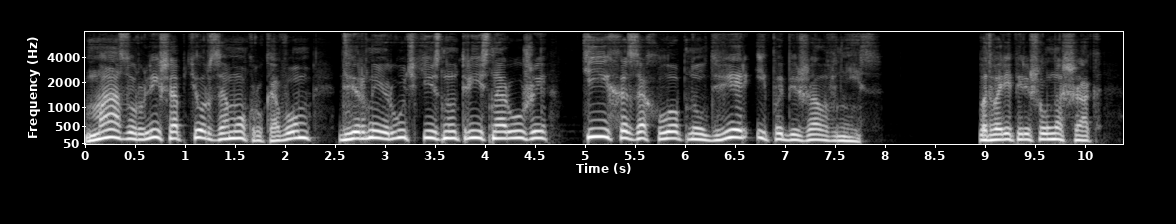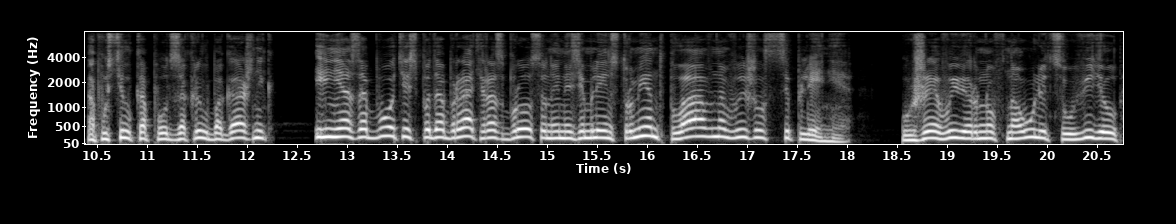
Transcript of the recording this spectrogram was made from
Мазур лишь обтер замок рукавом, дверные ручки изнутри и снаружи, тихо захлопнул дверь и побежал вниз. Во дворе перешел на шаг, опустил капот, закрыл багажник и, не озаботясь подобрать разбросанный на земле инструмент, плавно выжил сцепление. Уже вывернув на улицу, увидел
